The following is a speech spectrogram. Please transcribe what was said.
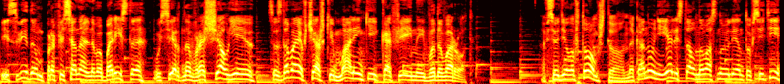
и с видом профессионального бариста усердно вращал ею, создавая в чашке маленький кофейный водоворот. А все дело в том, что накануне я листал новостную ленту в сети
